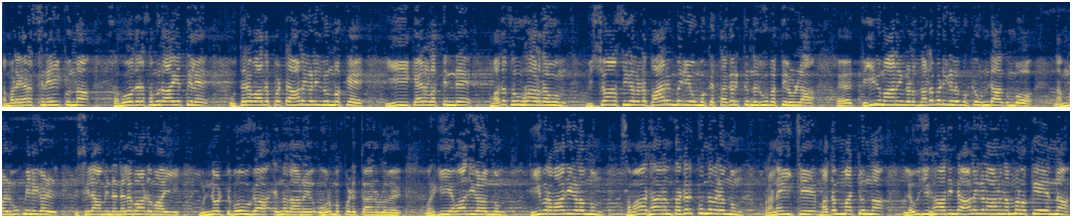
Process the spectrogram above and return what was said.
നമ്മളേറെ സ്നേഹിക്കുന്ന സഹോദര സമുദായത്തിലെ ഉത്തരവാദപ്പെട്ട ആളുകളിൽ നിന്നൊക്കെ ഈ കേരളത്തിന്റെ മതസൗഹാർദ്ദവും വിശ്വാസികളുടെ പാരമ്പര്യവും ഒക്കെ തകർക്കുന്ന രൂപത്തിലുള്ള തീരുമാനങ്ങളും നടപടികളും ഒക്കെ ഉണ്ടാകുമ്പോൾ നമ്മൾ മുഗ്മിനുകൾ ഇസ്ലാമിന്റെ നിലപാടുമായി മുന്നോട്ട് പോവുക എന്നതാണ് ഓർമ്മപ്പെടുത്താനുള്ളത്. വർഗീയവാദികളൊന്നും തീവ്രവാദികളൊന്നും സമാധാനം തകർക്കുന്നവരെന്നും പ്രണയിച്ച് മതം മാറ്റുന്ന ലവ് ആളുകളാണ് നമ്മളൊക്കെ എന്ന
